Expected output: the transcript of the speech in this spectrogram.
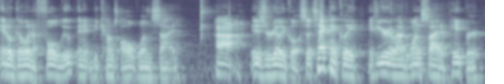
it'll go in a full loop and it becomes all one side. Ah. It is really cool. So technically, if you were allowed one side of paper,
